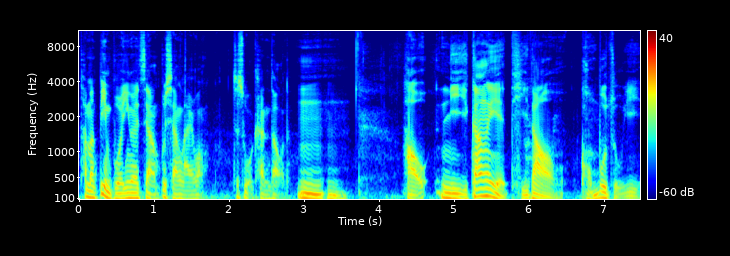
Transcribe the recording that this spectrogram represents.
他们并不会因为这样不相来往，这是我看到的。嗯嗯。好，你刚刚也提到恐怖主义，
